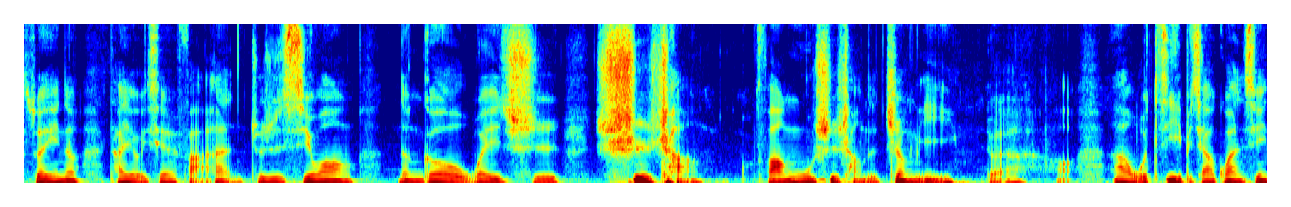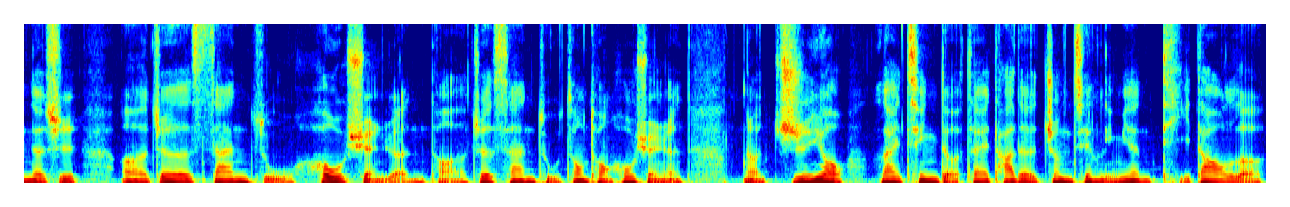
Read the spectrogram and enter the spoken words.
所以呢，他有一些法案，就是希望能够维持市场房屋市场的正义。对啊，好，那我自己比较关心的是，呃，这三组候选人啊，呃，这三组总统候选人，那，只有赖清德在他的政见里面提到了。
